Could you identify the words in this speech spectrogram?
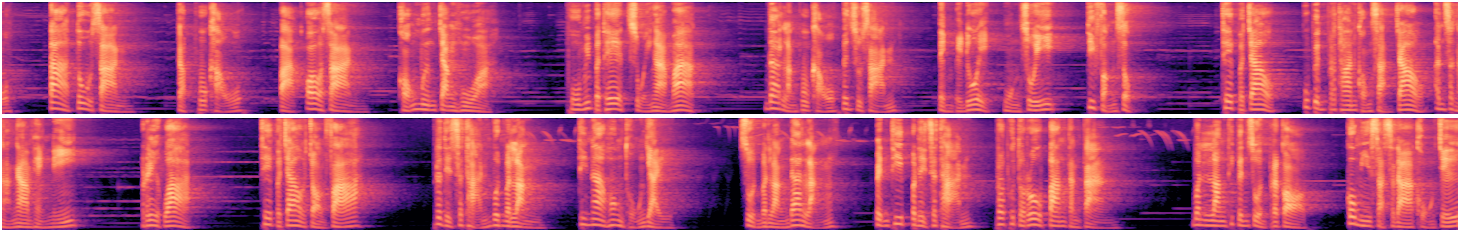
ต้าตู้ซาน กับภูเขา ปากอ้อซานของเมืองจังหัว ภูมิประเทศสวยงามมาก ด้านหลังภูเขาเป็นสุสานเต็มไปด้วยห่วงซุยที่ฝังศพ เทพเจ้าผู้เป็นประธานของศาลเจ้าอันสง่างามแห่งนี้ เรียกว่า เทพเจ้าจอมฟ้า ประดิษฐานบนบัลลังก์ที่หน้าห้องโถงใหญ่ ส่วนบัลลังก์ด้านหลัง เป็นที่ประดิษฐานพระพุทธรูปปางต่างๆบัลลังก์ที่เป็นส่วนประกอบก็มีศาสดาขงจื้อ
